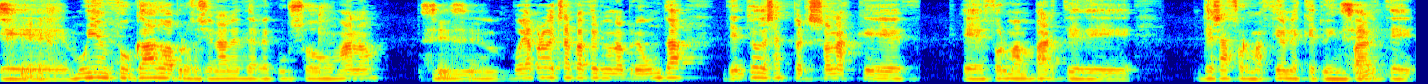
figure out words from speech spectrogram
eh, muy enfocado a profesionales de recursos humanos. Mm, voy a aprovechar para hacerte una pregunta. Dentro de esas personas que eh, forman parte de, esas formaciones que tú impartes,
